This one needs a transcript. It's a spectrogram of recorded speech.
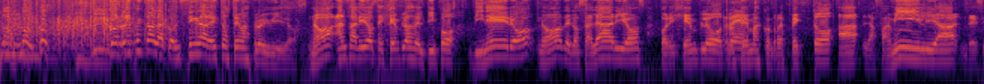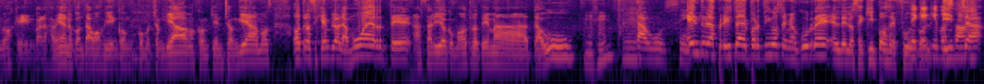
Go, go, go. Con respecto a la consigna de estos temas prohibidos, ¿no? Han salido ejemplos del tipo dinero, ¿no? De los salarios, por ejemplo, otros Re. temas con respecto a la familia. Decimos que con la familia no contamos bien con cómo chongueamos, con quién chongueamos. Otros ejemplos, la muerte ha salido como otro tema tabú. Tabú, sí. Entre los periodistas deportivos se me ocurre el de los equipos de fútbol. ¿De qué equipos son? Hincha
